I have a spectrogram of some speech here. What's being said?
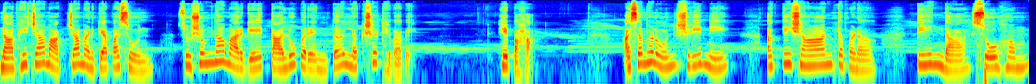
नाभीच्या मागच्या मणक्यापासून सुषुम्ना मार्गे तालूपर्यंत लक्ष ठेवावे. हे पहा. असं म्हणून श्रींनी अगदी शांतपणं तीनदा सोहम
